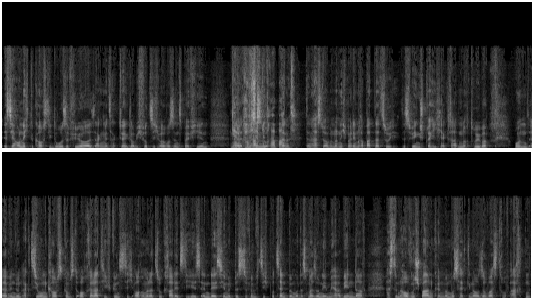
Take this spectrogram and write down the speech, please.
ist ja auch nicht. Du kaufst die Dose für, sagen wir jetzt aktuell, glaube ich, 40 Euro sind es bei vielen. Ja, du äh, kaufst ja mit du, Rabatt. Dann, dann, hast du aber noch nicht mal den Rabatt dazu. Deswegen spreche ich ja gerade noch drüber. Und äh, wenn du in Aktionen kaufst, kommst du auch relativ günstig auch immer dazu. Gerade jetzt die ESN-Days hier mit bis zu 50 Prozent, wenn man das mal so nebenher erwähnen darf, hast du einen Haufen sparen können. Man muss halt genau sowas drauf achten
